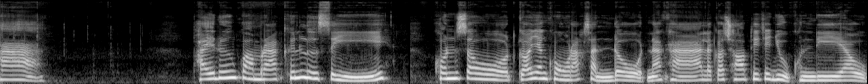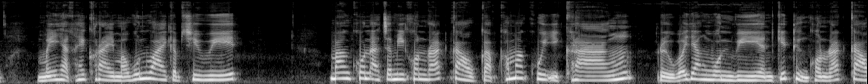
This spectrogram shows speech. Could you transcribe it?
ค่ะไพ่เรื่องความรักขึ้นลือสี คนโสดก็ยังคงรักสันโดษนะคะ แล้วก็ชอบที่จะอยู่คนเดียว ไม่อยากให้ใครมาวุ่นวายกับชีวิต บางคนอาจจะมีคนรักเก่ากลับเข้ามาคุยอีกครั้ง หรือว่ายังวนเวียนคิดถึงคนรักเก่า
